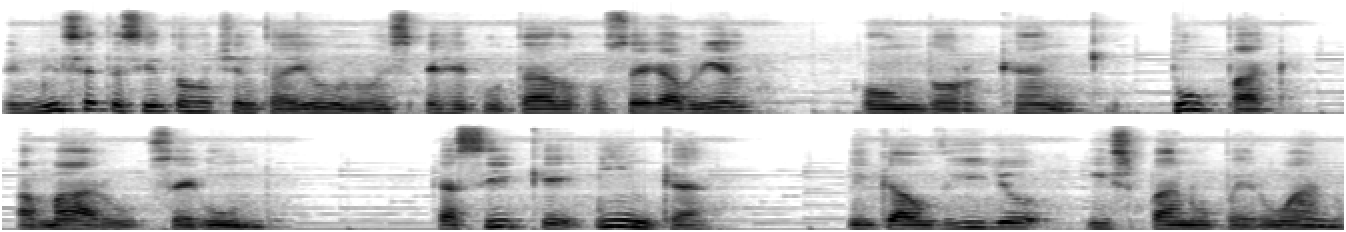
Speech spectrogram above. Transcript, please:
En 1781 es ejecutado José Gabriel Condorcanqui, Tupac Amaru II, cacique inca y caudillo hispano-peruano,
